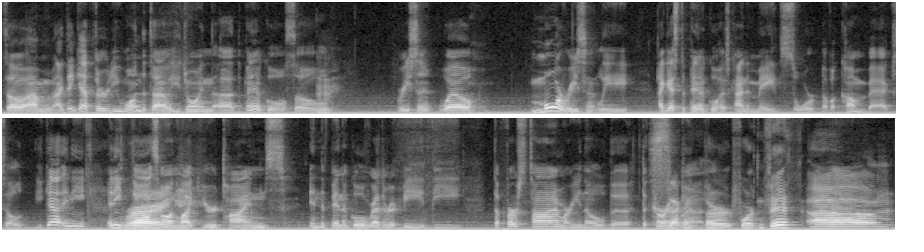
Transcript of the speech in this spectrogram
So um, I think after you won the title, you joined uh, the Pinnacle. So Mhm. recent, well, more recently, I guess the Pinnacle has kind of made sort of a comeback. So you got any any thoughts on like your times in the Pinnacle, whether it be the the first time or you know the the current second, run? third, fourth, and fifth. Yeah. Um,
